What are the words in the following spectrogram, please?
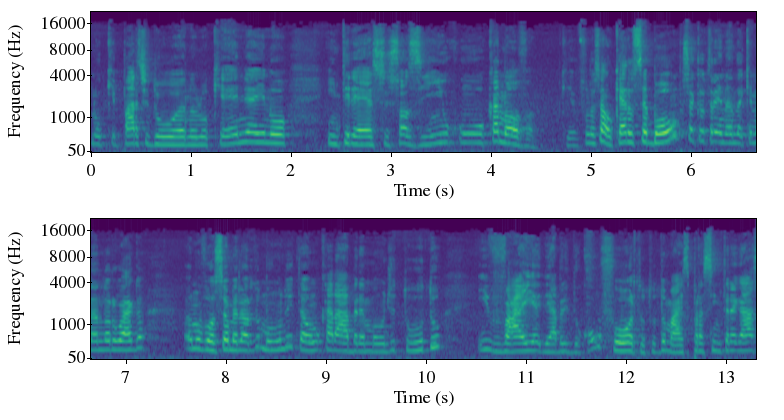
no que parte do ano no Quênia e no Inter-S sozinho com o Canova. Que ele falou assim: ah, eu quero ser bom, só que eu treinando aqui na Noruega, eu não vou ser o melhor do mundo, então o cara abre a mão de tudo e vai, ele abre do conforto tudo mais para se entregar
